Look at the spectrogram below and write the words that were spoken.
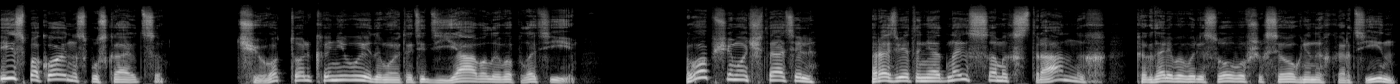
и спокойно спускаются. Чего только не выдумают эти дьяволы во плоти. В общем, о читатель, разве это не одна из самых странных, когда-либо вырисовывавшихся огненных картин,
